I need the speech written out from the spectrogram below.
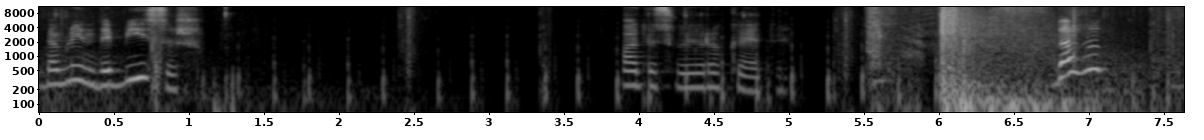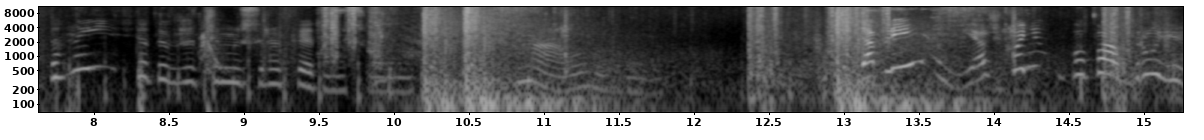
Да блін, де бісиш? Спати свої ракети. Да, да, да не їдься ти вже цими с ракетами своїми. На, лови. Да блін, я ж поняв попав, друзі.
